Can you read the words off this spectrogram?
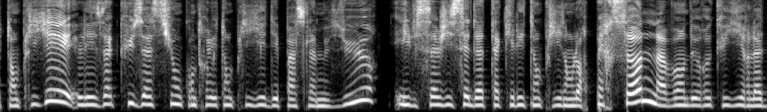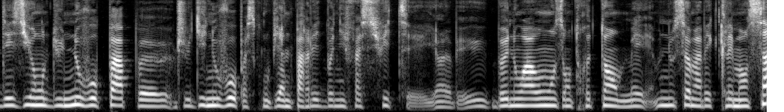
Templiers, les accusations contre les Templiers dépassent la mesure. Il s'agissait d'attaquer les Templiers dans leur personne avant de recueillir l'adhésion du nouveau pape. Euh, je dis nouveau parce qu'on vient de parler de Boniface VIII. Il y avait eu Benoît XI entre-temps, mais nous sommes avec Clément V.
